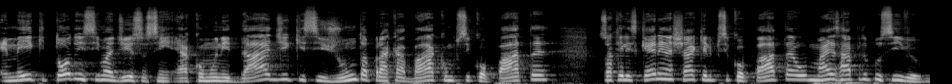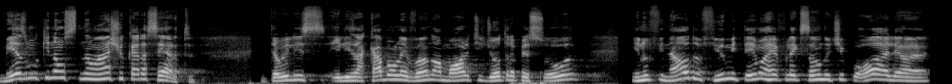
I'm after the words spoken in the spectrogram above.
é meio que todo em cima disso, assim, é a comunidade que se junta para acabar com o psicopata, só que eles querem achar aquele psicopata o mais rápido possível, mesmo que não, não ache o cara certo. Então eles, eles acabam levando a morte de outra pessoa e no final do filme tem uma reflexão do tipo, olha,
